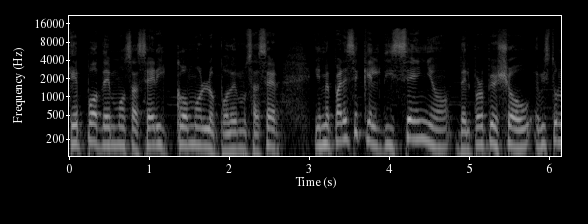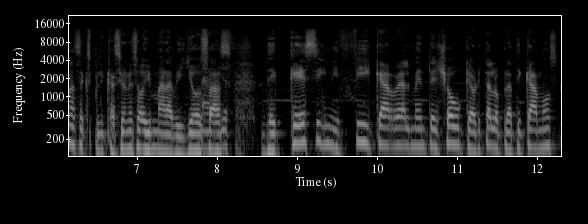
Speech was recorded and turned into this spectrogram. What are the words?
Qué podemos hacer y cómo lo podemos hacer. Y me parece que el diseño del propio show, he visto unas explicaciones hoy maravillosas de qué significa realmente el show, que ahorita lo platicamos.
